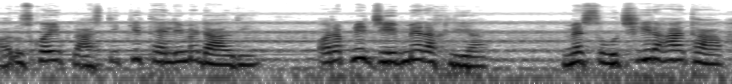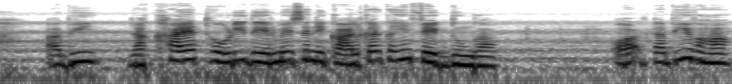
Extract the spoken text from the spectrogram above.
और उसको एक प्लास्टिक की थैली में डाल दी और अपनी जेब में रख लिया। मैं सोच ही रहा था, अभी रखा है थोड़ी देर में इसे निकाल कर कहीं फेंक दूँगा। और तभी वहाँ,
